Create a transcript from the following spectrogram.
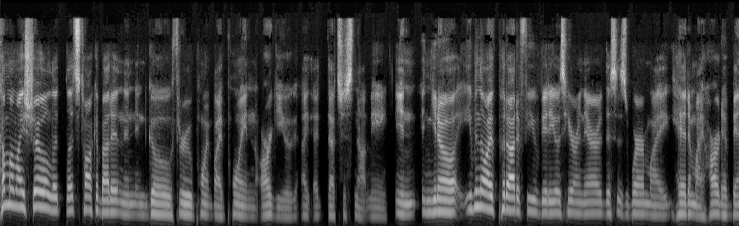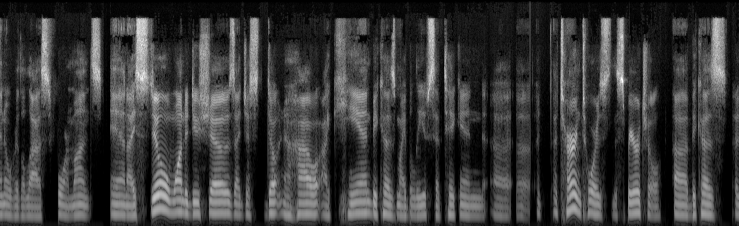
come on my show, let let's talk about it and and go through point by point and argue. I, I, that's just not me. And and you know, even though I've put out a few videos here and there, this is where my head and my heart have been over the last four months. And I still want to do shows. I just don't know how I can because my beliefs have taken uh, a, a turn towards the spiritual uh, because uh,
